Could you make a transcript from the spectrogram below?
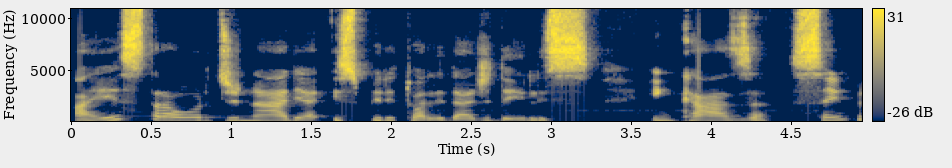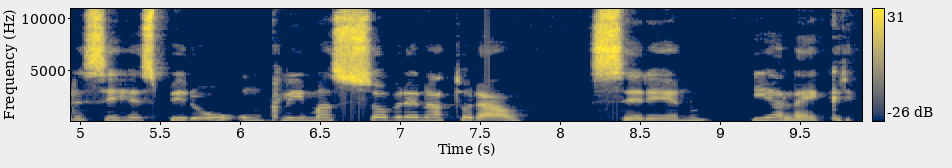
a extraordinária espiritualidade deles. Em casa, sempre se respirou um clima sobrenatural, sereno e alegre.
